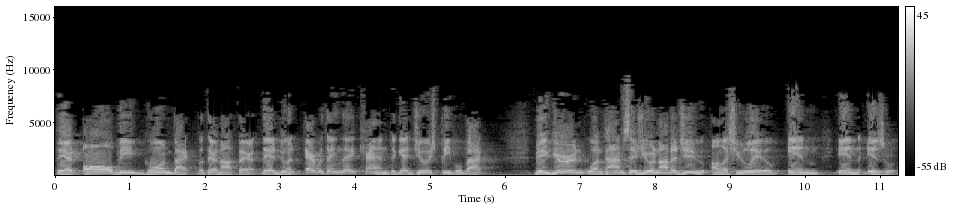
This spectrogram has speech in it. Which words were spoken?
They'd all be going back, but they're not there. They're doing everything they can to get Jewish people back. Ben Gurion one time says you're not a Jew unless you live in, in Israel.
